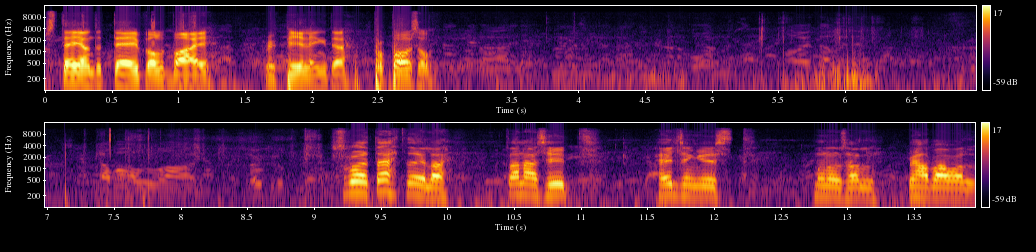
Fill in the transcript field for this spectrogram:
stay on the table by repealing the proposal. sulle tähteillä täna siit Helsingist mõnusal pühapäeval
